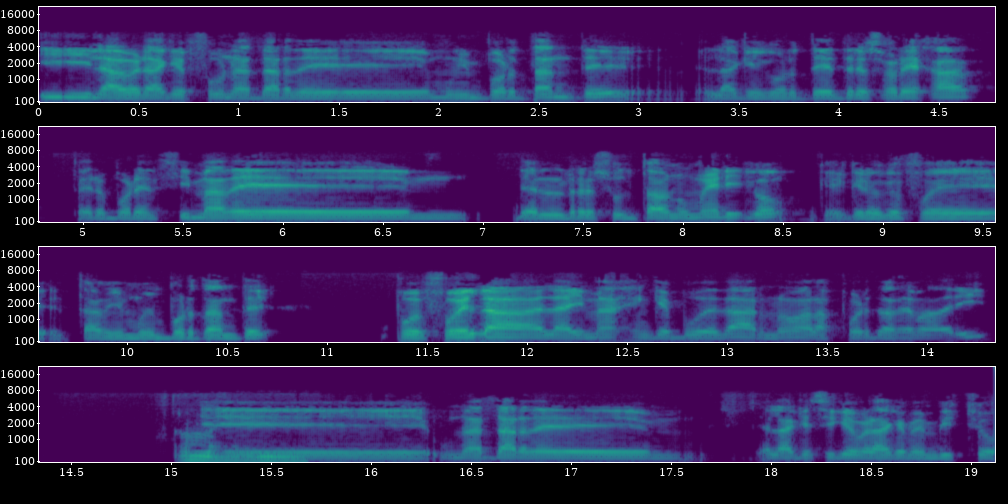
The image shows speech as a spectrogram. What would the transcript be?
Y la verdad que fue una tarde muy importante en la que corté tres orejas, pero por encima de, del resultado numérico, que creo que fue también muy importante, pues fue la, la imagen que pude dar, ¿no? A las puertas de Madrid. Eh, una tarde en la que sí que es verdad que me invistió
